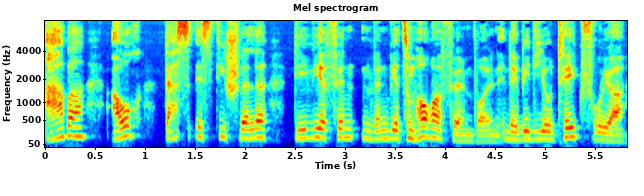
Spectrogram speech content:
aber auch, das ist die Schwelle, die wir finden, wenn wir zum Horrorfilm wollen. In der Videothek früher.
